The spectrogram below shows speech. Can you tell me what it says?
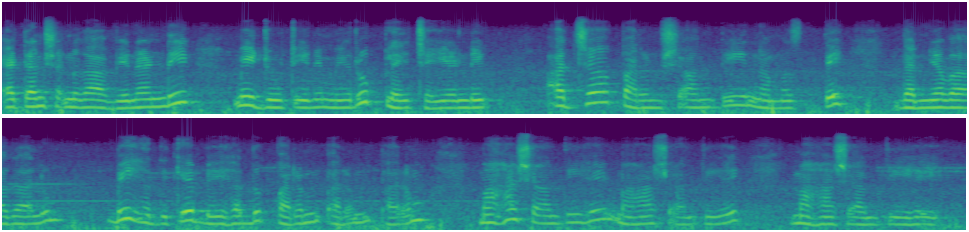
అటెన్షన్గా వినండి. మీ డ్యూటీని మీరు ప్లే చేయండి. అచ్చ పరం శాంతి నమస్తే. ధన్యవాదాలు. బేహద్కే బేహద్ పరం పరం పరం. महाशांति है महाशांति है महाशांति है।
